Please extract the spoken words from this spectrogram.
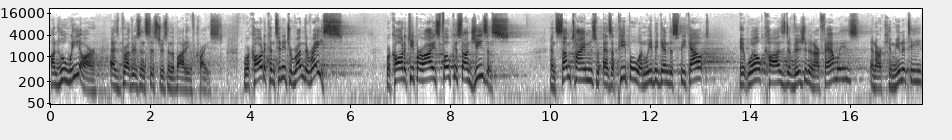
on who we are as brothers and sisters in the body of Christ. We're called to continue to run the race. We're called to keep our eyes focused on Jesus. And sometimes, as a people, when we begin to speak out, it will cause division in our families, in our community,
